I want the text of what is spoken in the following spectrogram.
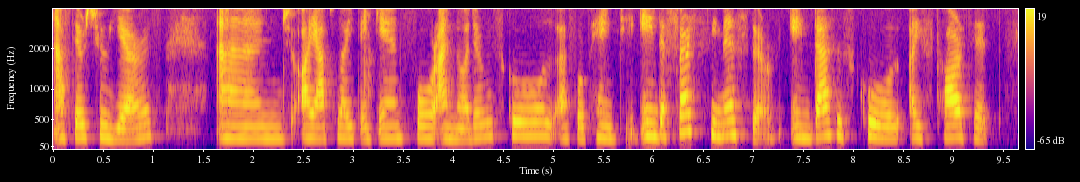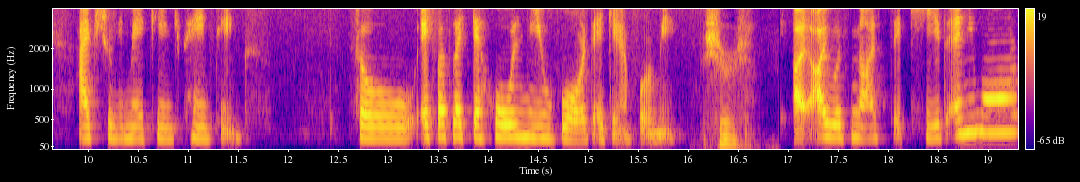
after two years, and I applied again for another school uh, for painting. In the first semester in that school, I started actually making paintings. So it was like the whole new world again for me. Sure. I, I was not a kid anymore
